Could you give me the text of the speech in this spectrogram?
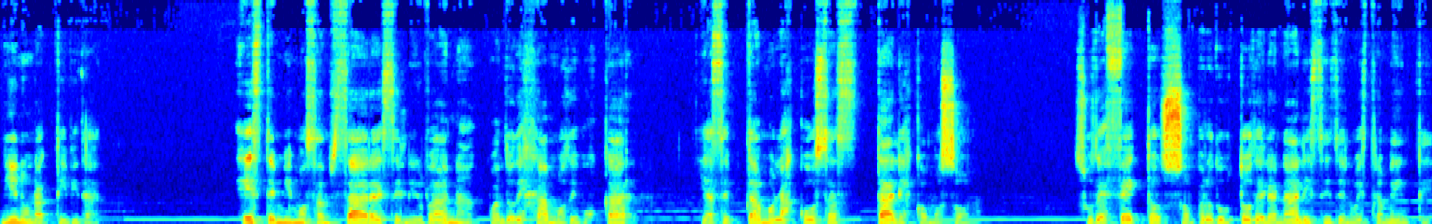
ni en una actividad. Este mismo samsara es el nirvana cuando dejamos de buscar y aceptamos las cosas tales como son. Sus defectos son producto del análisis de nuestra mente.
